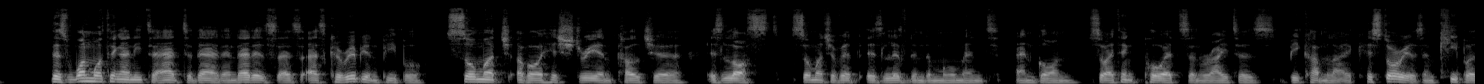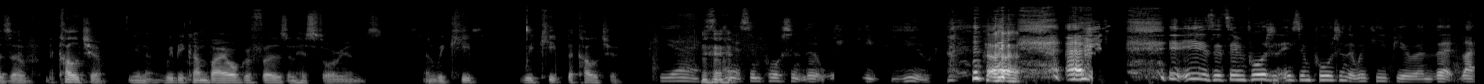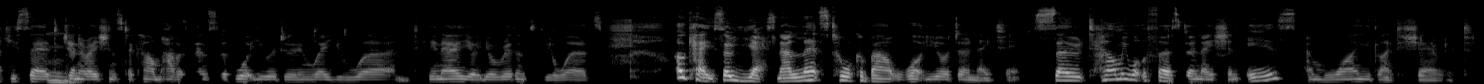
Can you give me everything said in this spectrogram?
There's one more thing I need to add to that, and that is as as Caribbean people, so much of our history and culture is lost. So much of it is lived in the moment and gone. So I think poets and writers become like historians and keepers of the culture. You know, we become biographers and historians and we keep we keep the culture. Yes, and it's important that we keep you. um, it is. It's important. It's important that we keep you, and that, like you said, mm. generations to come have a sense of what you were doing, where you were, and you know your your rhythms and your words. Okay, so yes, now let's talk about what you're donating. So tell me what the first donation is and why you'd like to share it.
